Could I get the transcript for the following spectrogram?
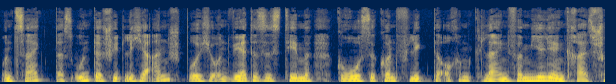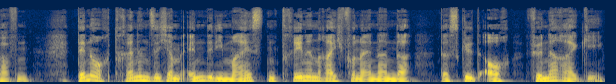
und zeigt, dass unterschiedliche Ansprüche und Wertesysteme große Konflikte auch im kleinen Familienkreis schaffen. Dennoch trennen sich am Ende die meisten tränenreich voneinander. Das gilt auch für Naraigi.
